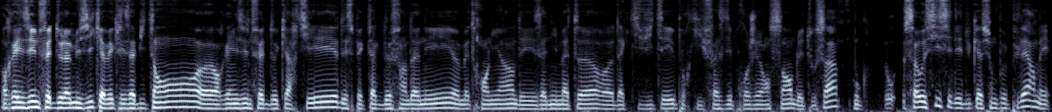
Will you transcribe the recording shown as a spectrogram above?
organiser une fête de la musique avec les habitants, euh, organiser une fête de quartier, des spectacles de fin d'année, euh, mettre en lien des animateurs euh, d'activités pour qu'ils fassent des projets ensemble et tout ça. Donc oh, ça aussi c'est d'éducation populaire, mais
